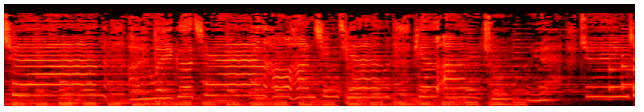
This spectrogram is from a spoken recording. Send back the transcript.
绻，爱未搁浅，浩瀚青天，偏爱逐月，君知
